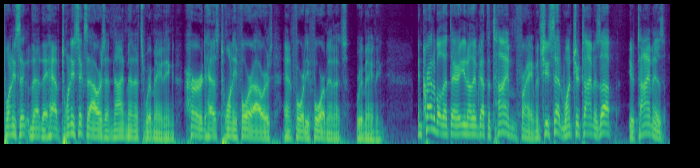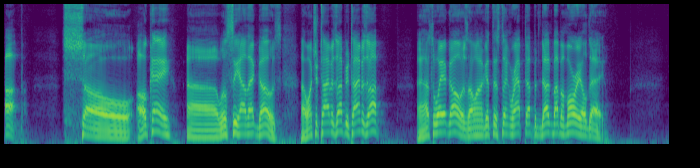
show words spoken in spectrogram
26 they have 26 hours and 9 minutes remaining. Heard has 24 hours and 44 minutes remaining. Incredible that they're, you know, they've got the time frame. And she said once your time is up, your time is up. So, okay. Uh, we'll see how that goes. Uh, once your time is up, your time is up. And that's the way it goes. I want to get this thing wrapped up and done by Memorial Day.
